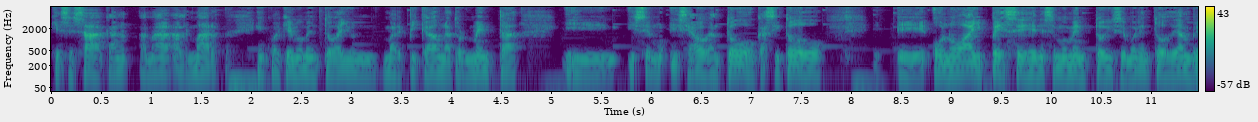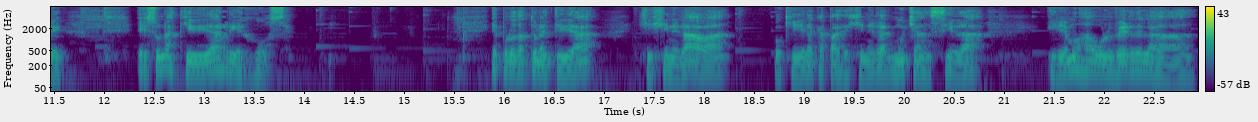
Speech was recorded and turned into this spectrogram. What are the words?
que se sacan al mar. En cualquier momento hay un mar picado, una tormenta, y, se, ahogan todo casi todo. Eh, o no hay peces en ese momento y se mueren todos de hambre. Es una actividad riesgosa. Es por lo tanto una actividad que generaba o que era capaz de generar mucha ansiedad. Iremos a volver de la,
